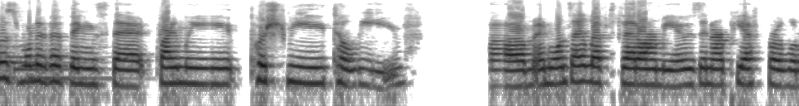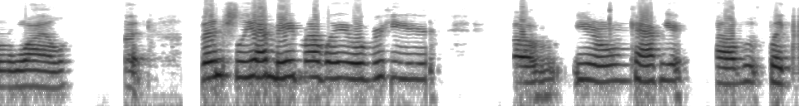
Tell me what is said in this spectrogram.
was one of the things that finally pushed me to leave. Um, and once I left that army, I was in RPF for a little while, but eventually I made my way over here. Um, you know, Cappy, uh, like,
